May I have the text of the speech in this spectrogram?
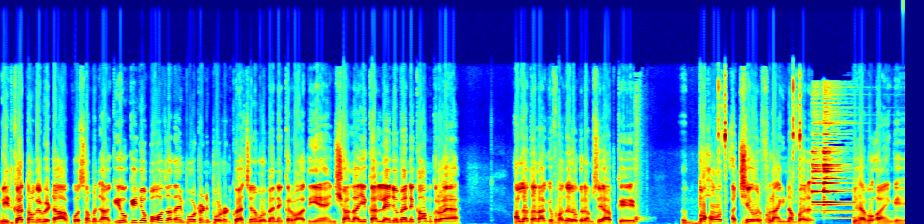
उम्मीद करता हूँ कि बेटा आपको समझ आ गई होगी। जो बहुत ज़्यादा इंपॉर्टेंट इंपॉर्टेंट क्वेश्चन वो मैंने करवा दिए हैं। इन ये कर लें जो मैंने काम करवाया अल्लाह ताला के फजल करम से आपके बहुत अच्छे और फ्लाइंग नंबर जो है वो आएँगे।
